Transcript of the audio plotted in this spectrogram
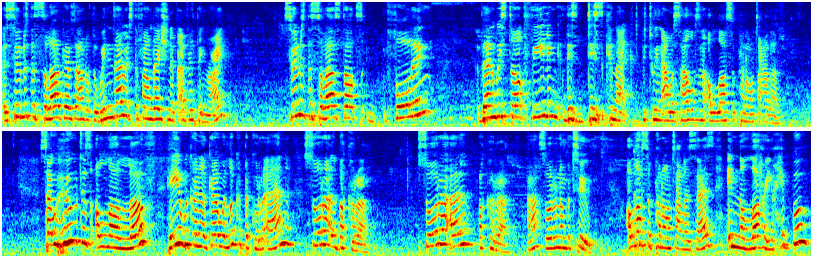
As soon as the salah goes out of the window, it's the foundation of everything, right? As soon as the salah starts falling, then we start feeling this disconnect between ourselves and Allah subhanahu wa ta'ala. So who does Allah love? Here we're going to go and look at the Quran, Surah Al-Baqarah. Surah Al-Baqarah? Surah number two. Allah subhanahu wa ta'ala says, Inna Allah yuhibbu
